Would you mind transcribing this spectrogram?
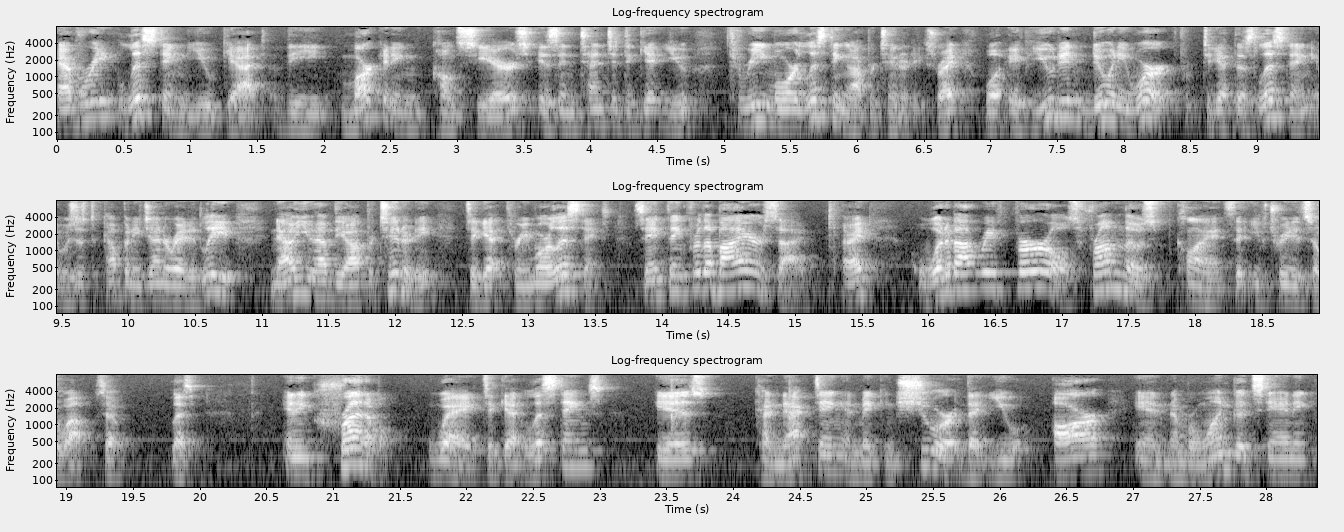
Every listing you get, the marketing concierge is intended to get you three more listing opportunities, right? Well, if you didn't do any work for, to get this listing, it was just a company generated lead, now you have the opportunity to get three more listings. Same thing for the buyer side, all right? What about referrals from those clients that you've treated so well? So, listen, an incredible way to get listings is connecting and making sure that you are in number one, good standing,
